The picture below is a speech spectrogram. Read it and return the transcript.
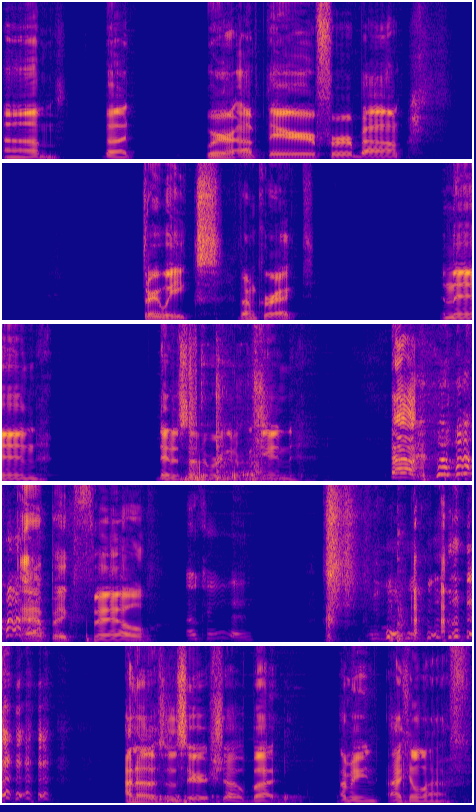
um, but we're up there for about three weeks, if I'm correct. And then they decided we're going to begin. Epic fail. Okay then. I know this is a serious show, but I mean, I can laugh.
